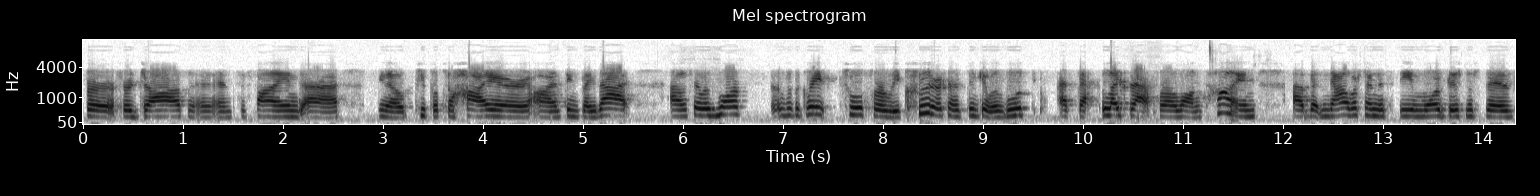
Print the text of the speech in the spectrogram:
for, for jobs and, and to find, uh, you know, people to hire uh, and things like that. Um, so it was more, it was a great tool for a recruiter because I think it was looked at that, like that for a long time. Uh, but now we're starting to see more businesses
